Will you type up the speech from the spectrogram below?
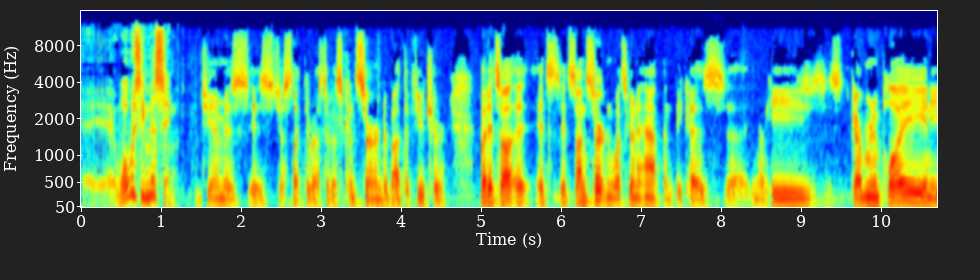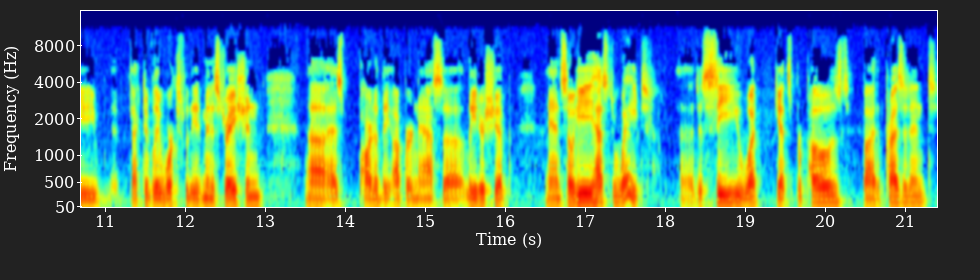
Uh, what was he missing? Jim is is just like the rest of us concerned about the future, but it's all it's it's uncertain what's going to happen because uh, you know he's a government employee and he effectively works for the administration uh, as part of the upper NASA leadership, and so he has to wait uh, to see what gets proposed by the president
